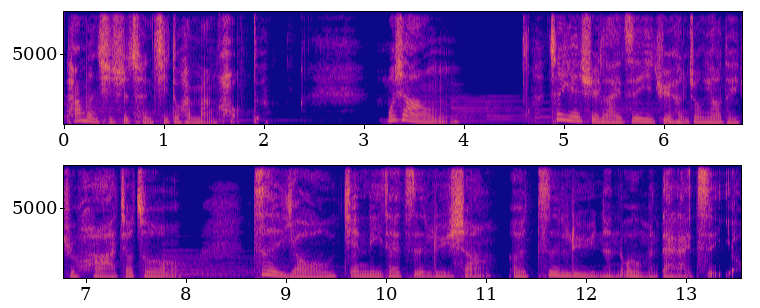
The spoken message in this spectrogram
他们其实成绩都还蛮好的。我想，这也许来自一句很重要的一句话，叫做。自由建立在自律上，而自律能为我们带来自由。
